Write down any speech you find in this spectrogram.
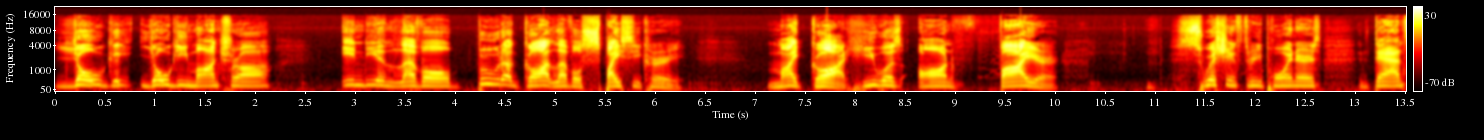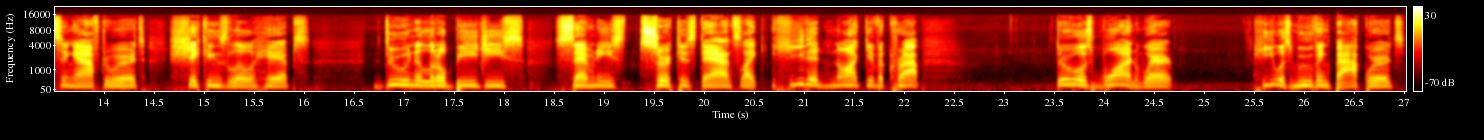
yogi yogi mantra, Indian level, Buddha god level spicy curry. My god, he was on fire. Swishing three pointers, dancing afterwards, shaking his little hips, doing a little Bee Gees 70s circus dance. Like, he did not give a crap. There was one where he was moving backwards.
